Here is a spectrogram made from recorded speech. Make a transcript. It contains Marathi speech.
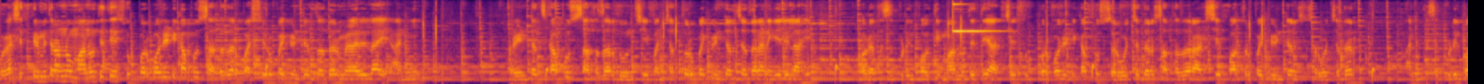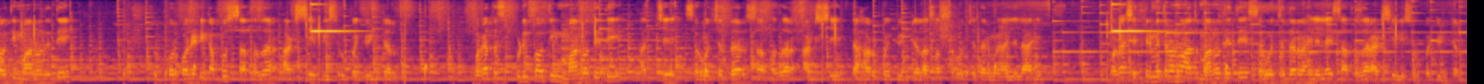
बघा शेतकरी मित्रांनो मानव तेथे सुपर क्वालिटी कापूस सात हजार पाचशे रुपये क्विंटलचा दर मिळालेला आहे आणि रेंटच कापूस सात हजार दोनशे पंच्याहत्तर रुपये क्विंटलच्या दराने गेलेला आहे. बघा तसंच पुढील पावती मानव तेथे आजचे सुपर क्वालिटी कापूस सर्वोच्च दर सात हजार आठशे पाच रुपये क्विंटल सर्वोच्च दर. आणि तसेच पुढील पावती मानव देते सुपर क्वालिटी कापूस सात हजार आठशे वीस रुपये क्विंटल. बघा तसं पुढील पावती मानव येथे आजचे सर्वोच्च दर सात हजार आठशे दहा रुपये क्विंटल असा सर्वोच्च दर मिळालेला आहे. बघा शेतकरी मित्रांनो आज मानव येथे सर्वोच्च दर राहिलेला आहे सात हजार आठशे वीस रुपये क्विंटल.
